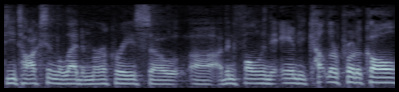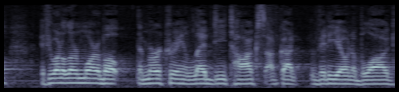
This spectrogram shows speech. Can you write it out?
detoxing the lead and mercury. So uh, I've been following the Andy Cutler protocol. If you want to learn more about the mercury and lead detox, I've got a video and a blog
